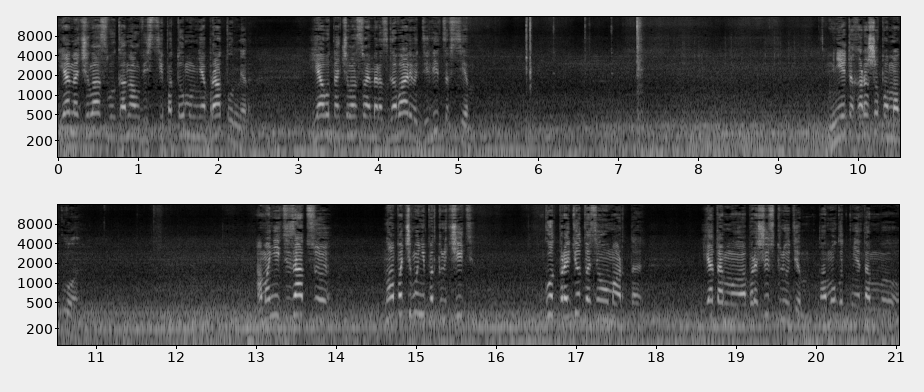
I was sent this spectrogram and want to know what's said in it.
Я начала свой канал вести, потом у меня брат умер. Я вот начала с вами разговаривать, делиться всем. Мне это хорошо помогло. А монетизацию? Ну а почему не подключить? Год пройдет 8 марта. Я там обращусь к людям, помогут мне там э,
